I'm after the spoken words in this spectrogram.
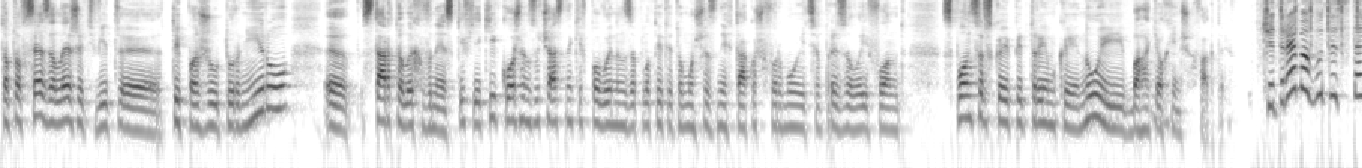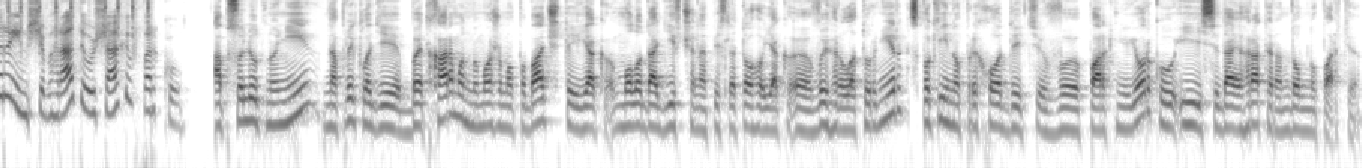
Тобто, все залежить від е, типажу турніру, е, стартових внесків, які кожен з учасників повинен заплатити, тому що з них також формується призовий фонд, спонсорської підтримки, ну і багатьох інших факторів. Чи треба бути старим, щоб грати у шахи в парку? Абсолютно ні. На прикладі Бет Хармон ми можемо побачити, як молода дівчина після того, як е, виграла турнір, спокійно приходить в парк Нью-Йорку і сідає грати рандомну партію.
